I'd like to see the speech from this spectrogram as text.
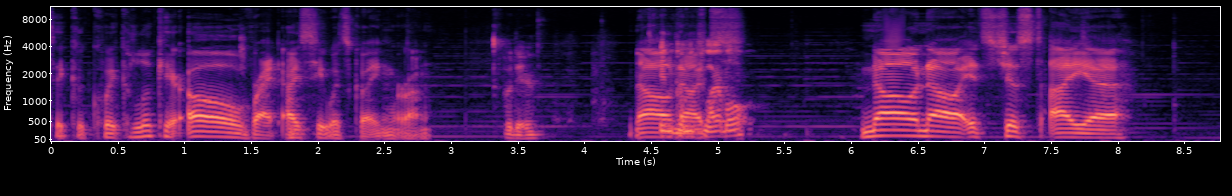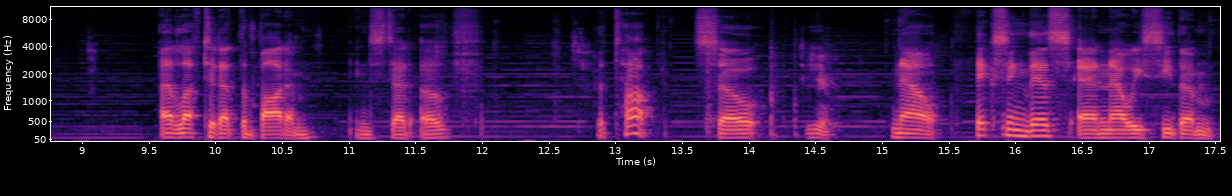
Take a quick look here. Oh, right. I see what's going wrong. Oh dear. No, no, it's, fireball? no, no. It's just I. uh I left it at the bottom instead of the top. So Here. now fixing this, and now we see them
